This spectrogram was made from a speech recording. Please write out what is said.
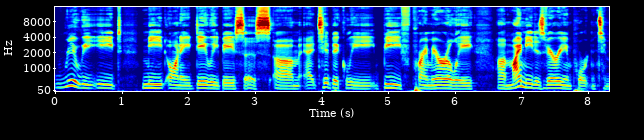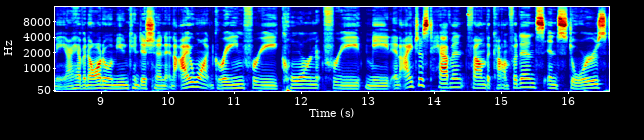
really eat meat on a daily basis, um, typically beef primarily, uh, my meat is very important to me. I have an autoimmune condition and I want grain free, corn free meat. And I just haven't found the confidence in stores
